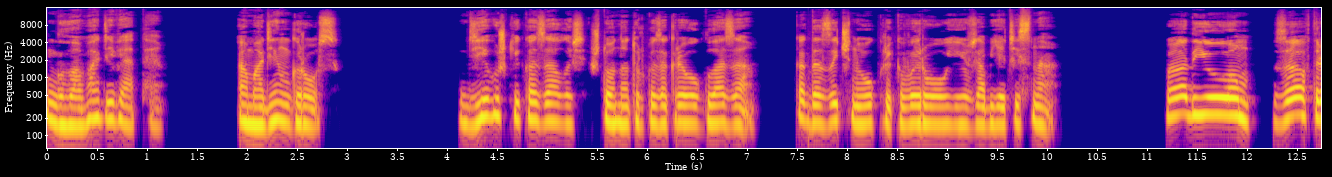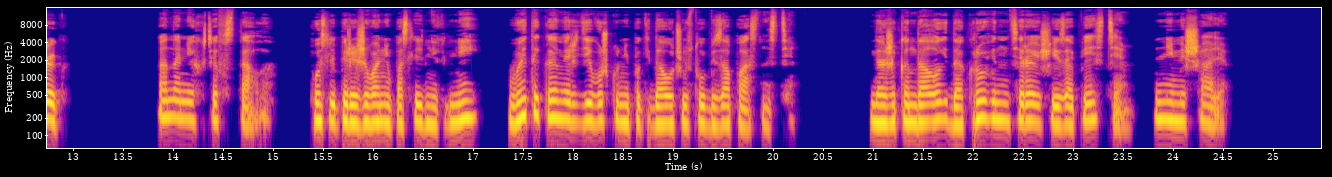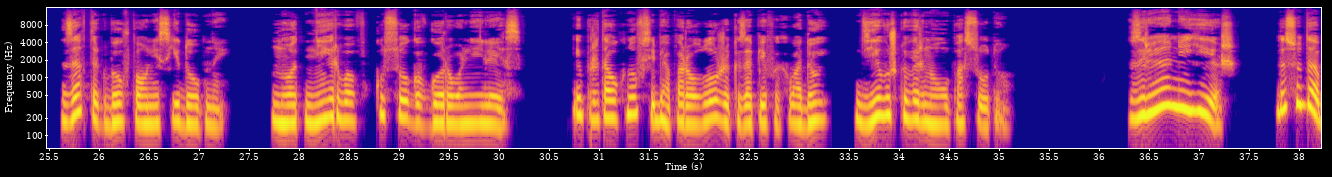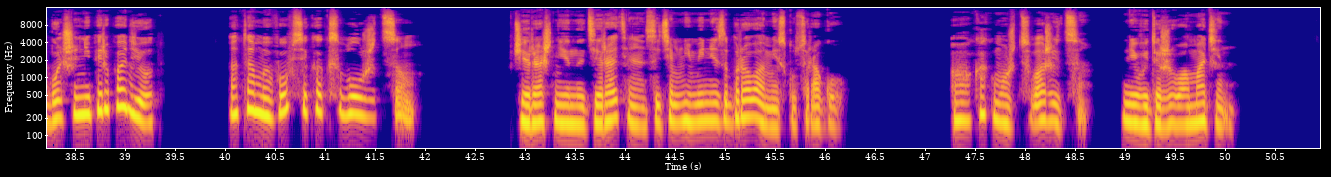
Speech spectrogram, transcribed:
Глава девятая. Амадин Гросс. Девушке казалось, что она только закрыла глаза, когда зычный окрик вырвал ее из объятий сна. «Подъем! Завтрак!» Она нехотя встала. После переживаний последних дней в этой камере девушку не покидало чувство безопасности. Даже кандалы до крови натирающие запястья не мешали. Завтрак был вполне съедобный, но от нервов кусок в горло не лез. И протолкнув себя пару ложек и запив их водой, девушка вернула посуду. «Зря не ешь, да сюда больше не перепадет, а там и вовсе как служится». Вчерашняя натирательница, тем не менее, забрала миску с рагу. «А как может сложиться?» – не выдержала Амадин.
